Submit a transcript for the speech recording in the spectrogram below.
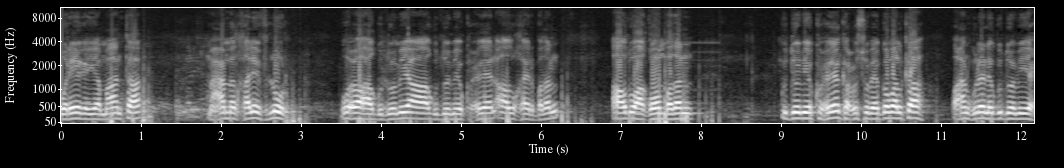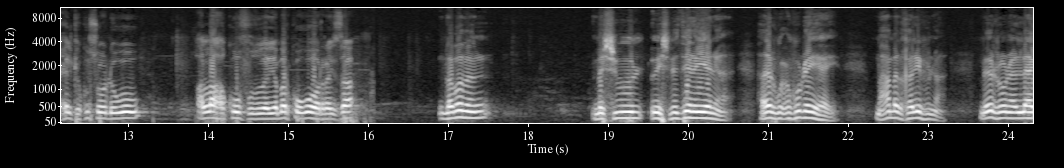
wareegaya maanta maxamed khaliif nuur. Wuxuu ahaa guddoomiye ah guddoomiye ku-xigeen aada u khayr badan aada u aqoon badan. Guddoomiye ku-xigeenka cusub ee gobolka waxaan ku leenahay guddoomiye xilka ku soo dhowow. Allaha kuu fududeeya marka ugu horeysa labadan mas'uul oo isbedelayana hadalku wuxuu ku leeyahay maxamed khaliifna meel roona allaha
